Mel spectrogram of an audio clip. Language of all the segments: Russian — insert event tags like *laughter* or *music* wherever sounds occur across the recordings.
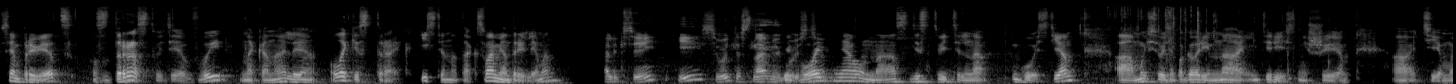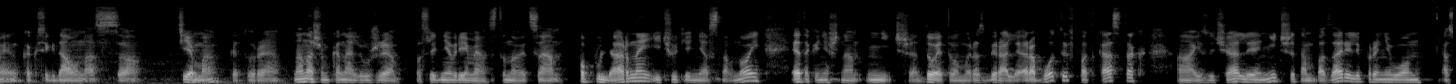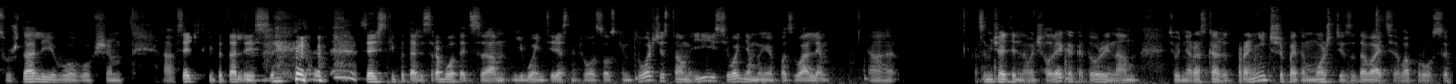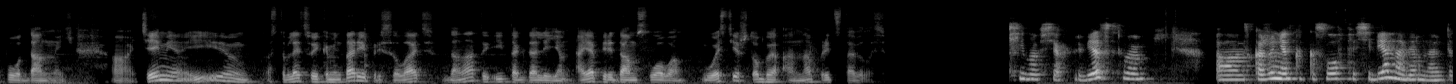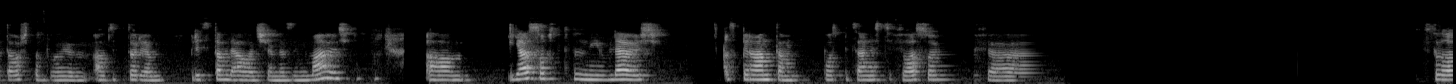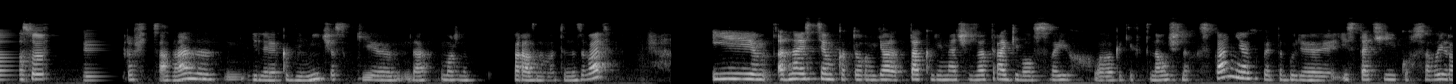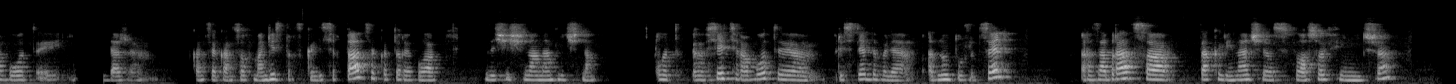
Всем привет! Здравствуйте! Вы на канале Lucky Strike. Истинно так. С вами Андрей Лемон. Алексей, и сегодня с нами гости. Сегодня у нас действительно гостья. А, мы сегодня поговорим на интереснейшие а, темы. Как всегда у нас а, тема, которая на нашем канале уже в последнее время становится популярной и чуть ли не основной, это, конечно, Ницше. До этого мы разбирали работы в подкастах, а, изучали Ницше, там базарили про него, осуждали его, в общем, а, всячески пытались, *laughs* всячески пытались работать с его интересным философским творчеством, и сегодня мы позвали а, замечательного человека, который нам сегодня расскажет про Ницше, поэтому можете задавать вопросы по данной а, теме и оставлять свои комментарии, присылать донаты и так далее. А я передам слово гости, чтобы она представилась. Спасибо, всех приветствую. А, скажу несколько слов о себе, наверное, для того, чтобы аудитория представляла, чем я занимаюсь. А, я, собственно, являюсь аспирантом по специальности философия философии профессионально или академически, да, можно по-разному это называть. И одна из тем, которую я так или иначе затрагивала в своих э, каких-то научных исканиях, это были и статьи, и курсовые работы, и даже, в конце концов, магистрская диссертация, которая была защищена на отлично. Вот э, все эти работы преследовали одну и ту же цель — разобраться так или иначе с философией Ницше —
